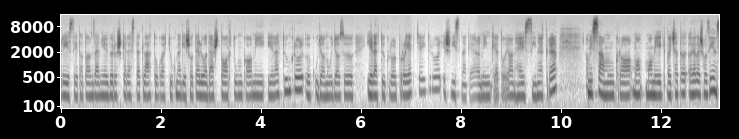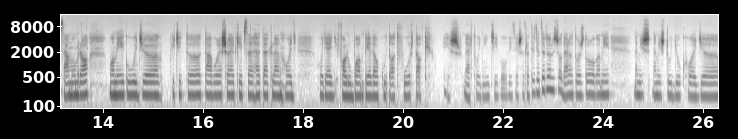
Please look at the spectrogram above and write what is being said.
részét, a tanzániai Vöröskeresztet látogatjuk meg, és ott előadást tartunk a mi életünkről, ők ugyanúgy az ő életükről, projektjeikről, és visznek el minket olyan helyszínekre, ami számunkra ma, ma még, vagy hát legalábbis az én számomra ma még úgy kicsit távol eső elképzelhetetlen, hogy, hogy egy faluban például kutat fúrtak és mert hogy nincs ivóvíz, és ez, ez egy csodálatos dolog, ami nem is, nem is tudjuk, hogy ö,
